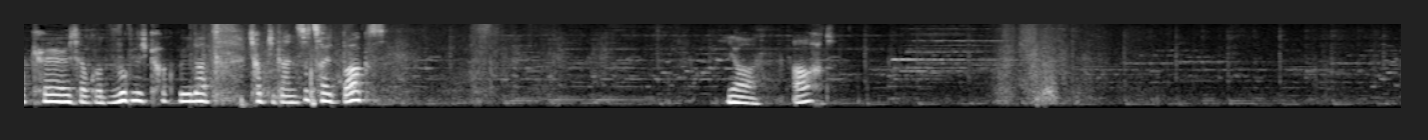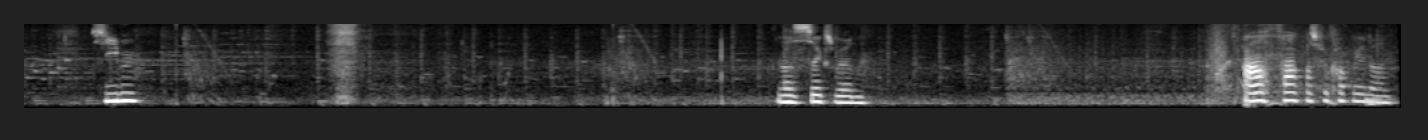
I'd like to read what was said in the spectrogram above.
Okay, ich habe gerade wirklich kack WLAN. Ich habe die ganze Zeit Bugs. Ja, acht. Sieben. Lass es sechs werden. Ah, fuck, was für kack WLAN.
